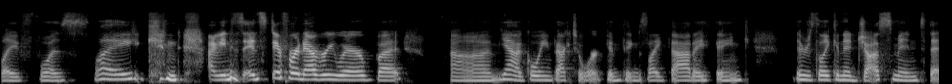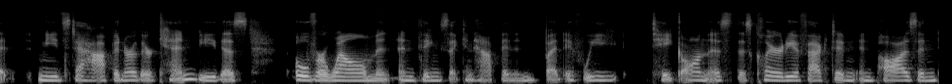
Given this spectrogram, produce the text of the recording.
life was like. And i mean it's, it's different everywhere but um yeah going back to work and things like that i think there's like an adjustment that needs to happen or there can be this overwhelm and, and things that can happen. But if we take on this this clarity effect and, and pause and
